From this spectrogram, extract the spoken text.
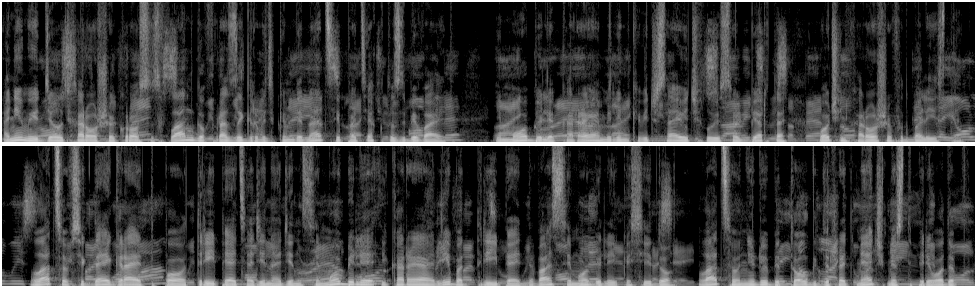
Они умеют делать хорошие кроссы с флангов, разыгрывать комбинации по тех, кто забивает. И Мобили, Корея, Милинкович Савич, Луис Альберто — очень хорошие футболисты. Лацио всегда играет по 3-5-1-1 с Иммобили и Корея, либо 3-5-2 с Иммобили и Касейдо. Лацио не любит долго держать мяч, вместо переводов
